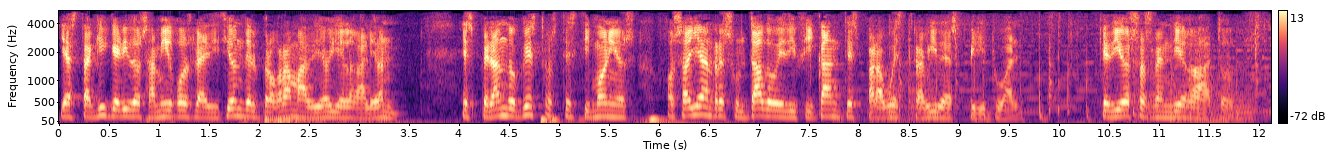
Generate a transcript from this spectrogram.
Y hasta aquí, queridos amigos, la edición del programa de hoy El Galeón, esperando que estos testimonios os hayan resultado edificantes para vuestra vida espiritual. Que Dios os bendiga a todos.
